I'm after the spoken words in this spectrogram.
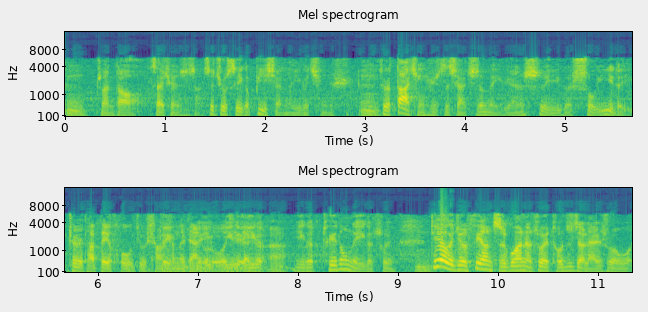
嗯，转到债券市场，这就是一个避险的一个情绪。嗯，这个大情绪之下，其实美元是一个受益的一个，这是它背后就上升的这样一个逻辑的一个一个推动的一个作用。第二个就是非常直观的，作为投资者来说，我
